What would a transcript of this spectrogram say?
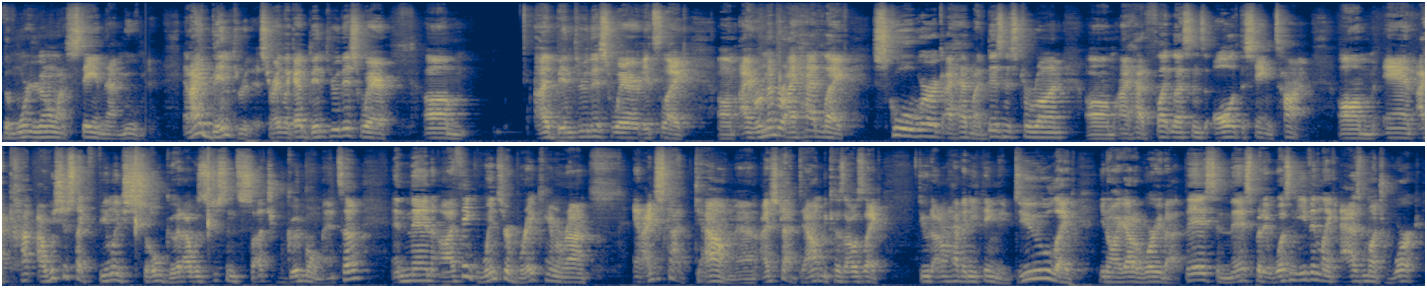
the more you're going to want to stay in that movement. And I've been through this, right? Like I've been through this where um, I've been through this where it's like um, I remember I had like schoolwork, I had my business to run, um, I had flight lessons all at the same time. Um, and I I was just like feeling so good. I was just in such good momentum. And then uh, I think winter break came around and I just got down, man. I just got down because I was like, dude, I don't have anything to do. Like, you know, I got to worry about this and this, but it wasn't even like as much work.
